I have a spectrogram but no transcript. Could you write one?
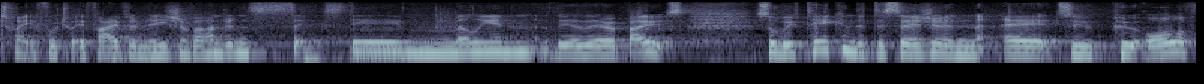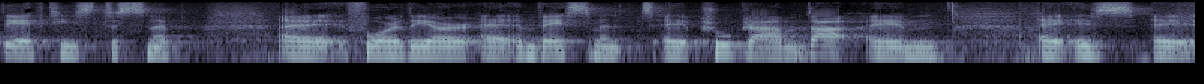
24-25 in the region of 160 million, there, thereabouts. So we've taken the decision uh, to put all of the FTs to SNIP Uh, for their uh, investment uh, programme. That um, uh, is uh,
